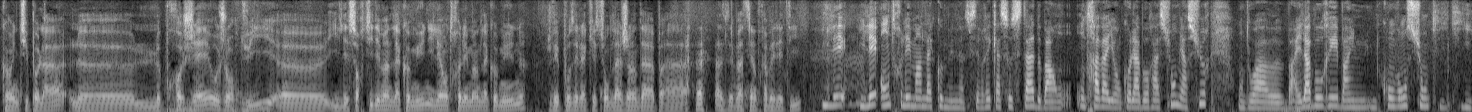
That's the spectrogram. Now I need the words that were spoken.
Corinne Chipola, le, le projet aujourd'hui, euh, il est sorti des mains de la commune, il est entre les mains de la commune. Je vais poser la question de l'agenda à, à Sébastien Trabelletti. Il est, il est entre les mains de la commune. C'est vrai qu'à ce stade, bah, on, on travaille en collaboration, bien sûr. On doit euh, bah, élaborer bah, une, une convention qui, qui,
